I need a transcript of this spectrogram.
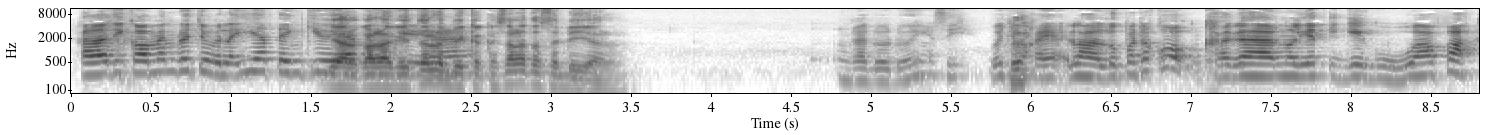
Kalau di komen gue coba bilang iya thank you Yol, ya. kalau gitu ya." lebih ke kesel atau sedih, Yol? Enggak dua-duanya sih. Gue cuma kayak, lah lu pada kok kagak ngelihat IG gue apa?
